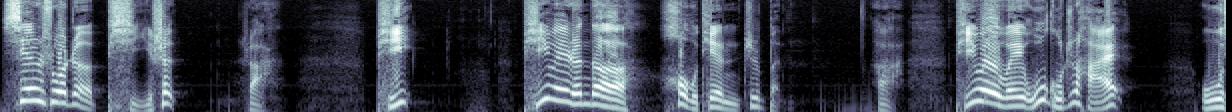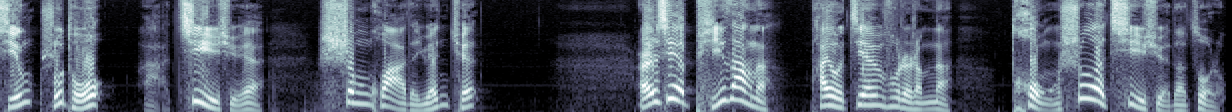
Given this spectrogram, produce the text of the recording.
先说这脾肾，是吧？脾，脾为人的后天之本，啊，脾胃为五谷之海，五行属土。啊，气血生化的源泉，而且脾脏呢，它又肩负着什么呢？统摄气血的作用。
